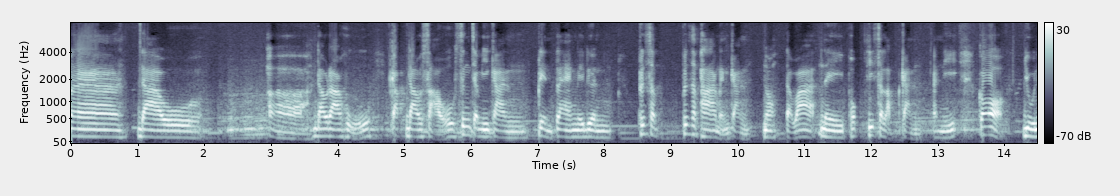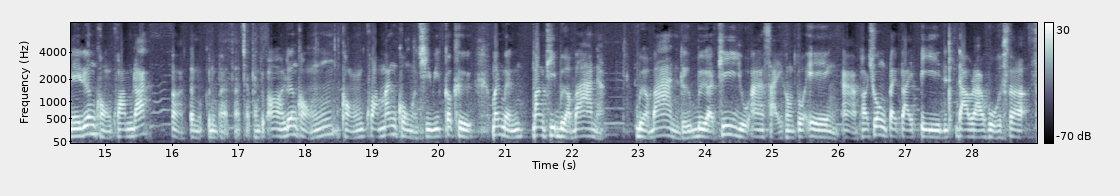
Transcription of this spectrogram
มาดาวดาวราหูกับดาวเสาร์ซึ่งจะมีการเปลี่ยนแปลงในเดือนพฤษพฤษภาเหมือนกันเนาะแต่ว่าในภพที่สลับกัน อันนี้ก็อยู่ในเรื่องของความรักเออตนุกนุภาษาจาพันธุอ๋อเรื่องของของความมั่นคงของชีวิตก็คือ มันเหมือนบางทีเบื่อบ้านอะเบื่อบ้านหรือเบื่อที่อยู่อาศัยของตัวเองอ่าพอช่วงปลายปลายปีดาวราหูสส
